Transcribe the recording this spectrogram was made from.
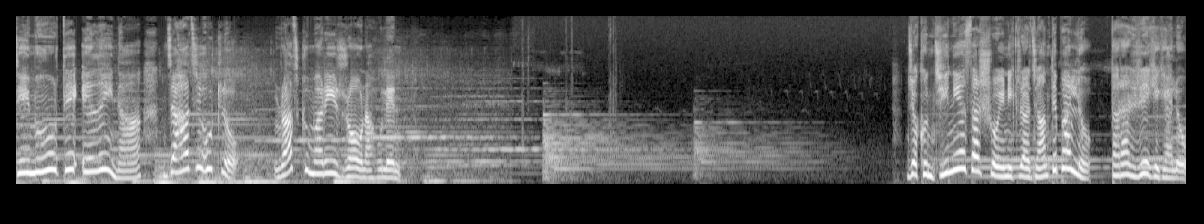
যে মুহূর্তে এলেই না, জাহাজে উঠল রাজকুমারী রওনা হলেন। যখন জিনিয়াস আর সৈনিকরা জানতে পারল, তারা রেগে গেল।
